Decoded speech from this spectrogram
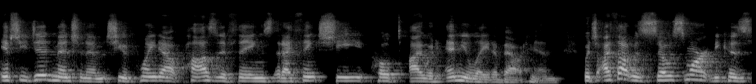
if she did mention him, she would point out positive things that I think she hoped I would emulate about him, which I thought was so smart because,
